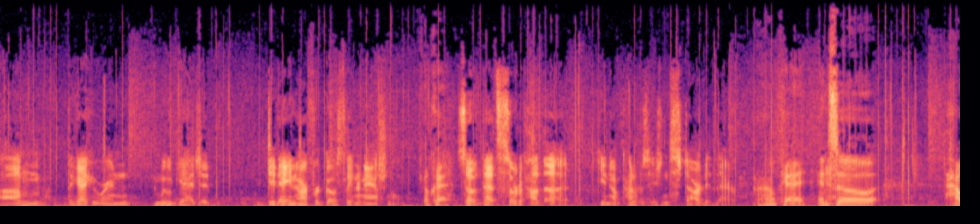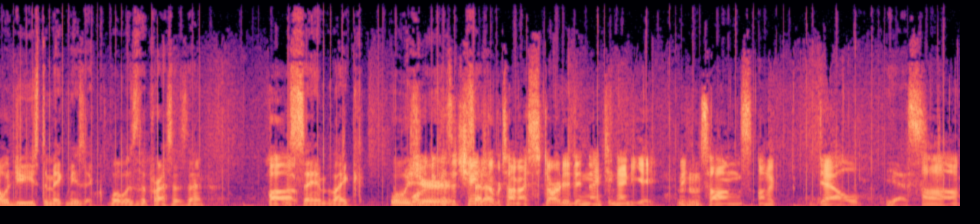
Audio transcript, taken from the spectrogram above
um, the guy who ran Mood Gadget did A&R for Ghostly International. Okay. So that's sort of how the you know conversation started there. Okay. And Yeah. so, how would you used to make music? What was the process then? Uh, the same, like, what was well, your because it changed setup? over time. I started in 1998 making songs on a Dell Yes. uh,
